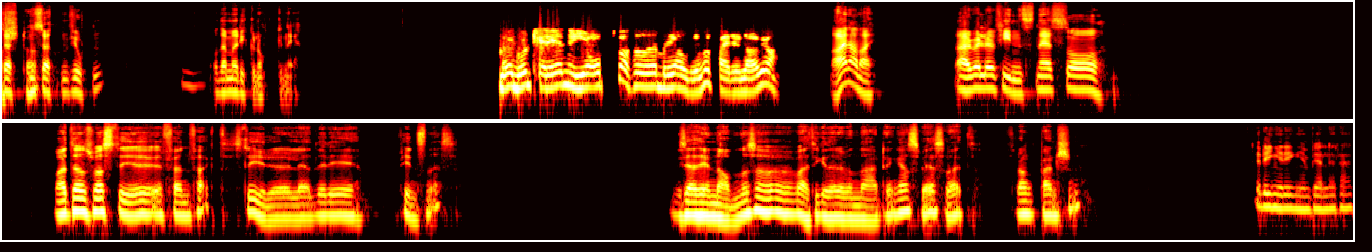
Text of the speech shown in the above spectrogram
17, 17, 14. Og de rykker nok ned. Men det går tre nye opp, da, så det blir aldri noe færre lag. da. Nei, nei, nei. Det er vel Finnsnes og Vet du hvem som er styr, fun fact? styreleder i Finnsnes? Hvis jeg sier navnet, så veit ikke dere hvem det er, tenker jeg. Sves veit. Frank Berntsen. Ringer ingen bjeller her.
